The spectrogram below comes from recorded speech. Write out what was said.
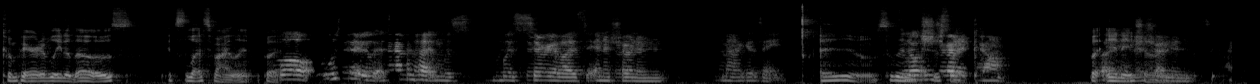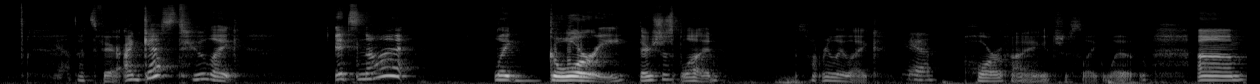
comparatively to those, it's less violent, but Well, also Attack on Titan was was serialized in a shonen magazine. oh, so then Not it's just like, count, but, but in a in a shonen. shonen- That's fair. I guess too, like, it's not like gory. There's just blood. It's not really like Yeah. horrifying. It's just like whoa. Um,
